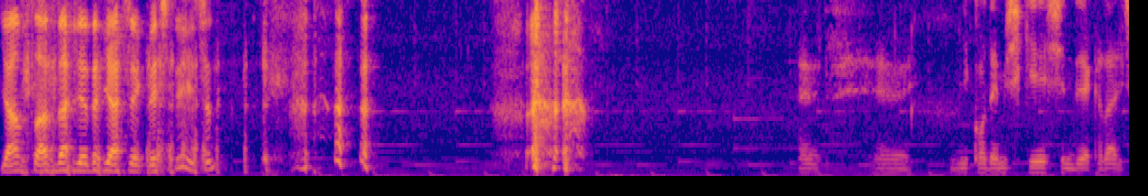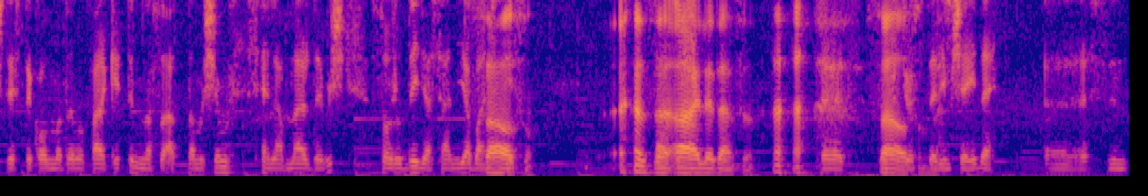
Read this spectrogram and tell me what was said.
Yan sandalyede gerçekleştiği için. evet. E, Niko demiş ki şimdiye kadar hiç destek olmadığımı fark ettim. Nasıl atlamışım? Selamlar demiş. Sorun değil ya sen yabancı Sağ olsun. Sen ailedensin. evet. Sağ olsun. göstereyim şeyi de. Ee, sizin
